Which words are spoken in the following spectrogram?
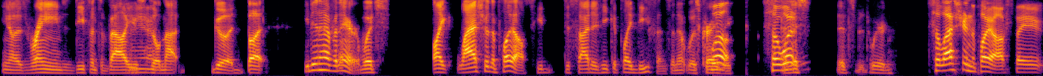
you know, his range, his defensive value is Yeah. still not good, but he didn't have an error, which like last year in the playoffs, he decided he could play defense and it was crazy. Well, so And what? this- it's weird. So last year in the playoffs, they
